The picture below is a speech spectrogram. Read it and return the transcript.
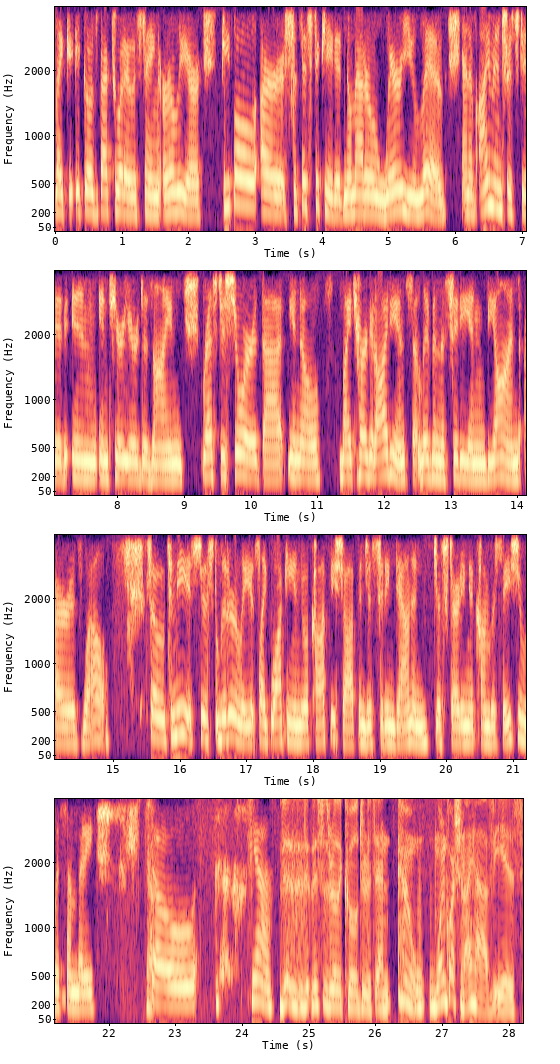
like it goes back to what I was saying earlier. People are sophisticated no matter where you live, and if I'm interested in interior design, rest assured that you know my target audience that live in the city and beyond are as well. So to me, it's just literally, it's like walking into a coffee shop and just sitting down and just starting a conversation with somebody. Yeah. So, yeah. This is really cool, Judith. And one question I have is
